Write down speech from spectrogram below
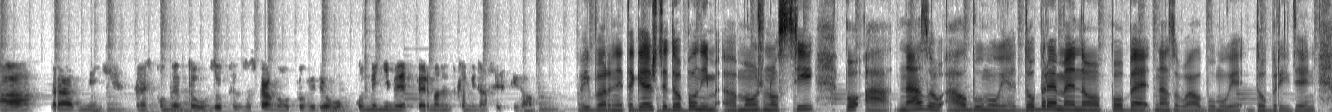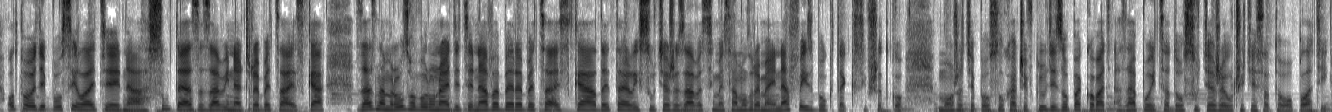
a správnych respondentov so, so správnou odpovedou odmeníme permanentkami na festival. Výborne, tak ja ešte doplním e, možnosti. Po A názov albumu je Dobré meno, po B názov albumu je Dobrý deň. Odpovede posielajte na sútaz.sk. Záznam rozhovoru nájdete na webe rebeca.sk, detaily súťaže závesíme samozrejme aj na Facebook, tak si všetko môžete posluchači v kľude zopakovať a zapojiť sa do súťaže, určite sa to oplatí.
